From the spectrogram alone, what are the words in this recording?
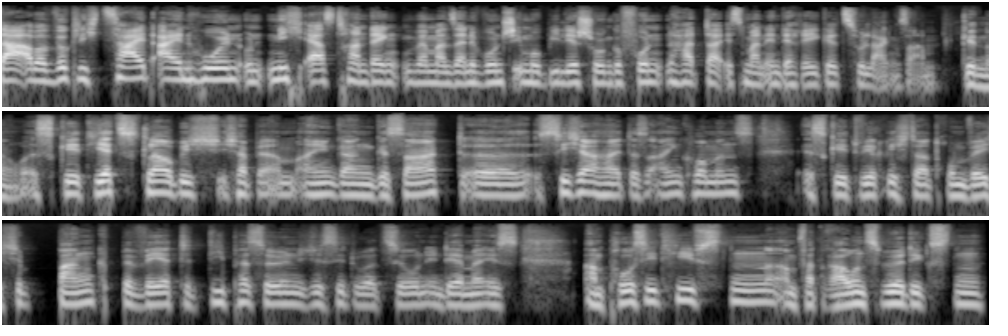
da aber wirklich Zeit einholen und nicht erst dran denken, wenn man seine Wunschimmobilie schon gefunden hat. Da ist man in der Regel zu langsam. Genau, es geht jetzt, glaube ich, ich habe ja am Eingang gesagt, äh, Sicherheit des Einkommens. Es geht wirklich darum, welche Bank bewertet die persönliche Situation, in der man ist, am positivsten, am vertrauenswürdigsten.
